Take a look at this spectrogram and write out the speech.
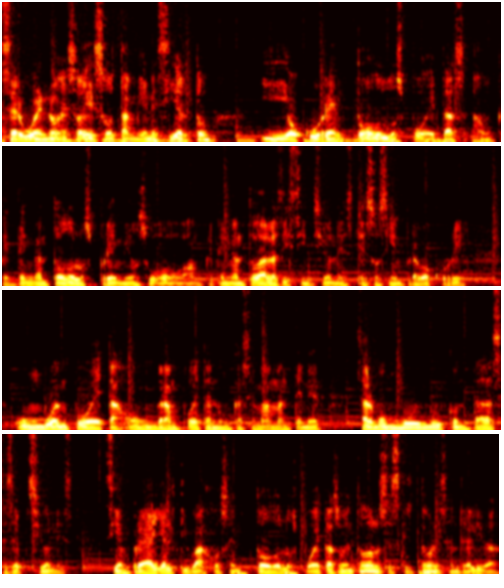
ser bueno, eso, eso también es cierto y ocurre en todos los poetas, aunque tengan todos los premios o aunque tengan todas las distinciones, eso siempre va a ocurrir. Un buen poeta o un gran poeta nunca se va a mantener, salvo muy, muy contadas excepciones Siempre hay altibajos en todos los poetas o en todos los escritores en realidad.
